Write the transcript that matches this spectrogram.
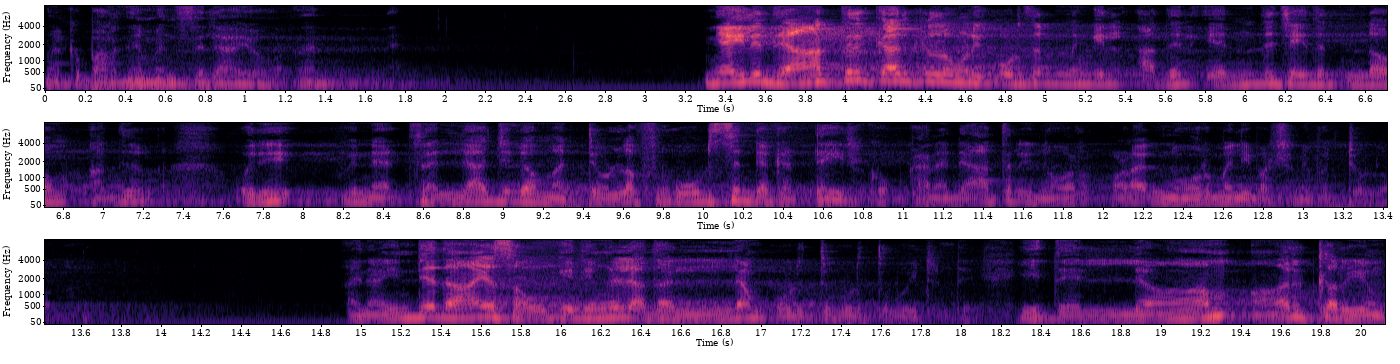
നിങ്ങൾക്ക് പറഞ്ഞ് മനസ്സിലായോ? അതന്നെ. ഇനി അതിൽ രാത്രിക്കാർക്കുള്ള കൂടി കൊടുത്തിട്ടുണ്ടെങ്കിൽ അതിൽ എന്ത് ചെയ്തിട്ടുണ്ടാവും? അത് ഒരു പിന്നെ സല്ലാജിലോ മറ്റുള്ള ഫ്രൂട്ട്സിന്റെ കെട്ടായിരിക്കും. കാരണം രാത്രി നോർ വളരെ നോർമലി ഭക്ഷണം പറ്റുള്ളൂ. അതിന് അതിന്റെതായ സൗകര്യങ്ങൾ അതെല്ലാം കൊടുത്തു കൊടുത്തു പോയിട്ടുണ്ട്. ഇതെല്ലാം ആർക്കറിയും?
